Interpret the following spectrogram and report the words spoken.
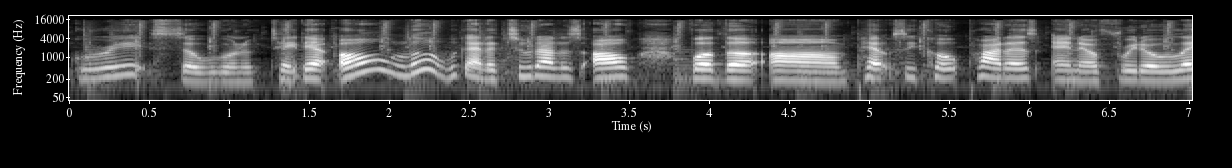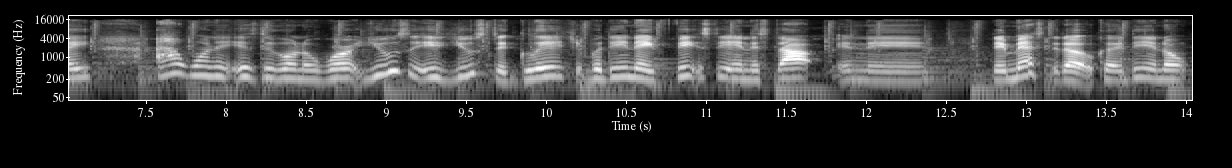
grits. So we're gonna take that. Oh, look, we got a two dollars off for the um Pepsi Coke products and a Frito Lay. I wonder is it gonna work? Usually it used to glitch, but then they fixed it and it stopped and then they messed it up because then don't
